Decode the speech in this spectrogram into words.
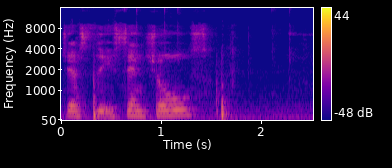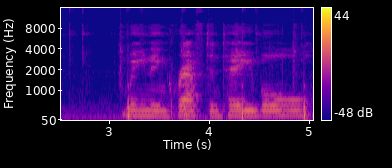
Just the essentials. Meaning crafting table,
